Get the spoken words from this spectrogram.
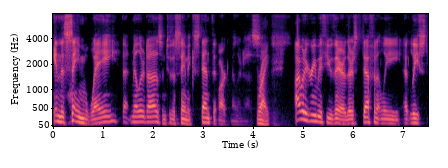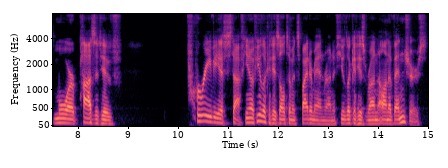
in the same way that Millar does and to the same extent that Mark Millar does. Right. I would agree with you there. There's definitely at least more positive previous stuff. You know, if you look at his Ultimate Spider-Man run, if you look at his run on Avengers,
